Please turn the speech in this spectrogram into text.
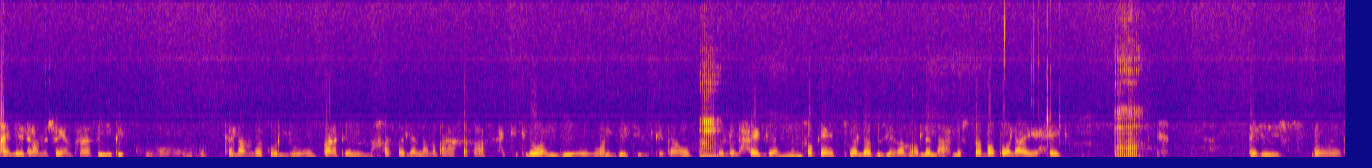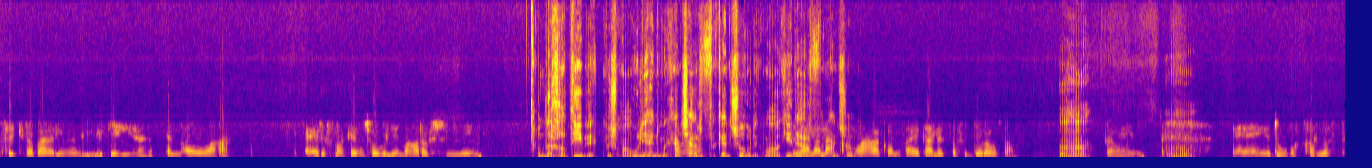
قال لي لا مش هينفع أسيبك والكلام ده كله. بعدين حصل إن أنا بقى حكيت لوالدي ووالدتي وكده وكل الحاجة من سكات ولا بدينا نقول للأهل السبب ولا أي حاجة. الفكرة بقى اللي جاية إن هو عرف مكان شغلي ما أعرفش منين. ده خطيبك مش معقول يعني ما كانش آه. عارف مكان شغلك. ما هو أكيد لا عارف لا مكان لا شغلك. ما كنت ساعتها لسه في الدراسة. آه تمام. آه آه، يا دوبك خلصت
